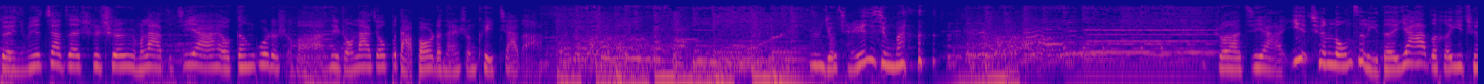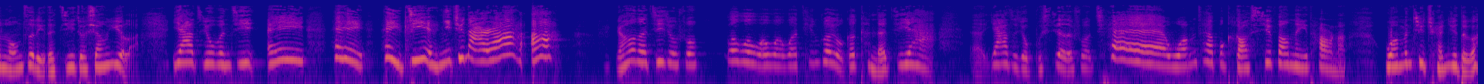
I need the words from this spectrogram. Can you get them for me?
对，你们下次再吃吃什么辣子鸡啊，还有干锅的时候啊，那种辣椒不打包的男生可以嫁的啊。有钱任性吗？说到鸡啊，一群笼子里的鸭子和一群笼子里的鸡就相遇了。鸭子就问鸡：“哎嘿嘿，鸡，你去哪儿啊？”啊，然后呢，鸡就说。我我我我我听说有个肯德基哈，呃，鸭子就不屑的说：“切，我们才不搞西方那一套呢，我们去全聚德，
